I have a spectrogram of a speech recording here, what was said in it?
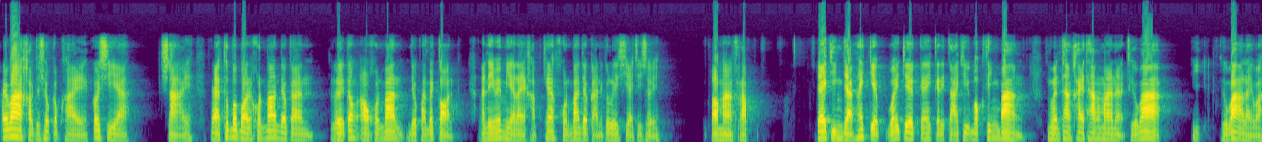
ไม่ว่าเขาจะชกกับใครก็เชียร์ ฉาย แต่ทุบบอลคนบ้านเดียวกัน เลยต้องเอาคนบ้านเดียวกันไว้ก่อน อันนี้ไม่มีอะไรครับ แค่คนบ้านเดียวกันก็เลยเชียร์เฉยๆต่อมาครับใจจริงอยากให้เก็บไว้เจอในกติกาคิกบ็อกซิ่งบ้าง เหมือนทางใครทางมันอะ ถือว่า ถือว่าอะไรวะ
